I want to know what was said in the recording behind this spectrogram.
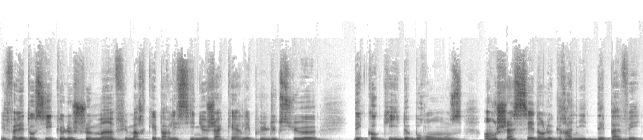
il fallait aussi que le chemin fût marqué par les signes jacquaires les plus luxueux des coquilles de bronze enchâssées dans le granit des pavés.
